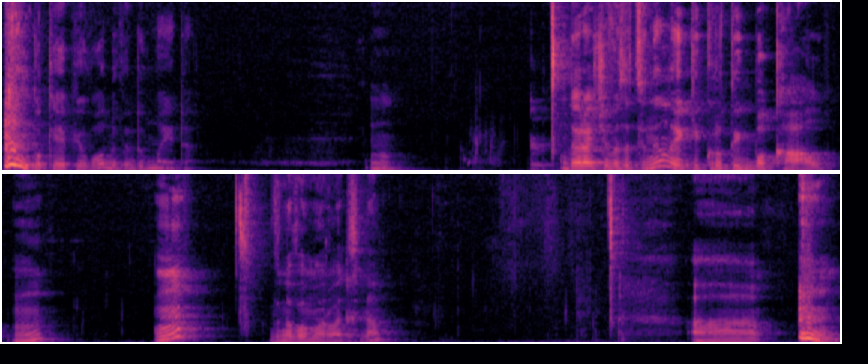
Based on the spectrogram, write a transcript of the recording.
Поки я п'ю воду, ви думаєте? М. До речі, ви зацінили, який крутий бокал? М? М? В новому році, так? Да?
